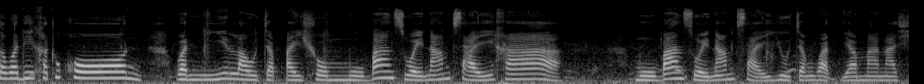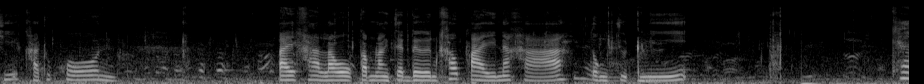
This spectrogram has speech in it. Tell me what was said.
สวัสดีค่ะทุกคน วันนี้เราจะไปชมหมู่บ้านสวยน้ำใสค่ะ หมู่บ้านสวยน้ำใสอยู่จังหวัดยามานาชิค่ะทุกคน ไปค่ะเรากำลังจะเดินเข้าไปนะคะ ตรงจุดนี้ แค่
